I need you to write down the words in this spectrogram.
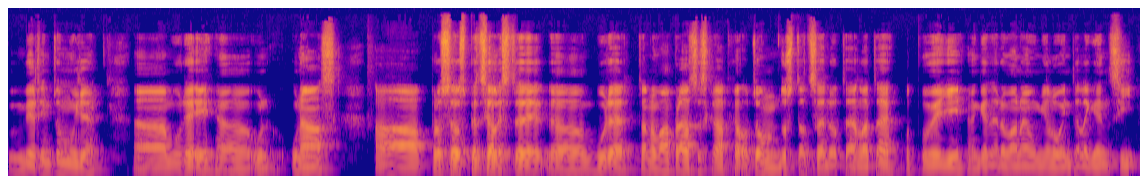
věřím tomu, že bude i u, u nás. A pro SEO specialisty bude ta nová práce zkrátka o tom dostat se do téhleté odpovědi generované umělou inteligencí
